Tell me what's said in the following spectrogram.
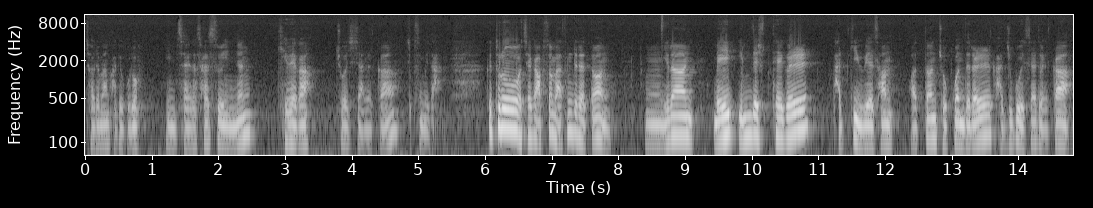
저렴한 가격으로 임차해서 살 수 있는 기회가 주어지지 않을까 싶습니다. 끝으로 제가 앞서 말씀드렸던 음, 이러한 매입 임대주택을 받기 위해선 어떤 조건들을 가지고 있어야 될까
